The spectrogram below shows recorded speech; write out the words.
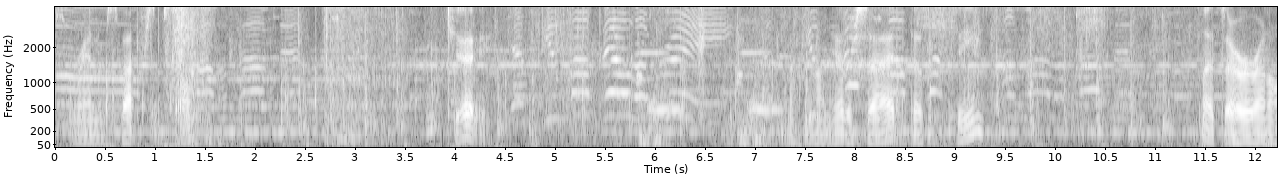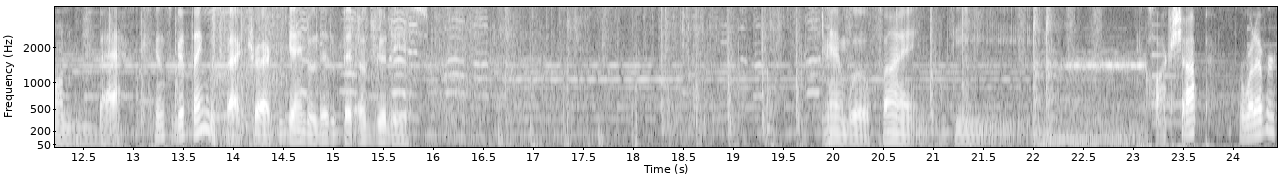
Some random spot for some salts. Okay. Nothing on the other side, doesn't seem. Let's run on back. It's a good thing we backtracked. We gained a little bit of goodies. And we'll find the clock shop or whatever.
